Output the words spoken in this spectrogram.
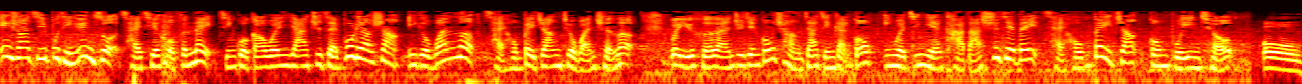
印刷机不停运作，裁切后分类，经过高温压制在布料上，一个 One Love 彩虹臂章就完成了。位于荷兰这间工厂加紧赶工，因为今年卡达世界杯彩虹臂章供不应求。All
